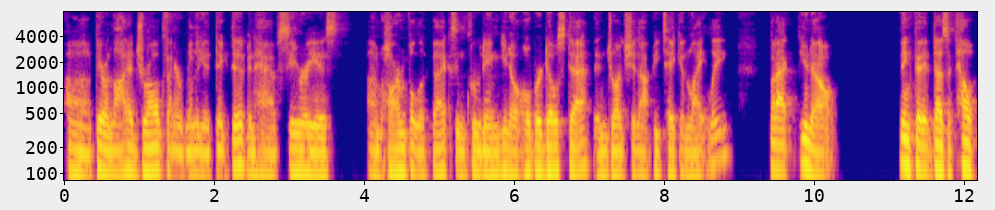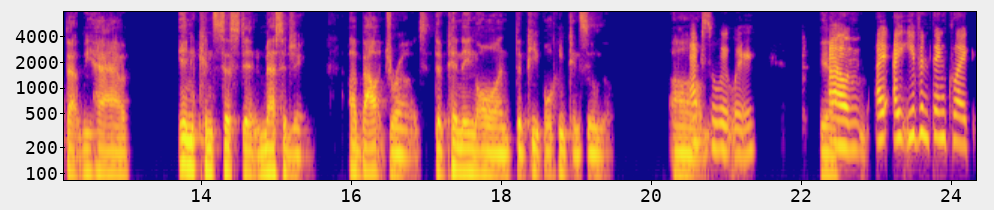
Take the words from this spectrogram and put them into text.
uh, there are a lot of drugs that are really addictive and have serious um, harmful effects, including, you know, overdose death, and drugs should not be taken lightly. But I, you know, think that it doesn't help that we have inconsistent messaging about drugs depending on the people who consume them. Um, Absolutely. Yeah. Um, I, I even think like,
